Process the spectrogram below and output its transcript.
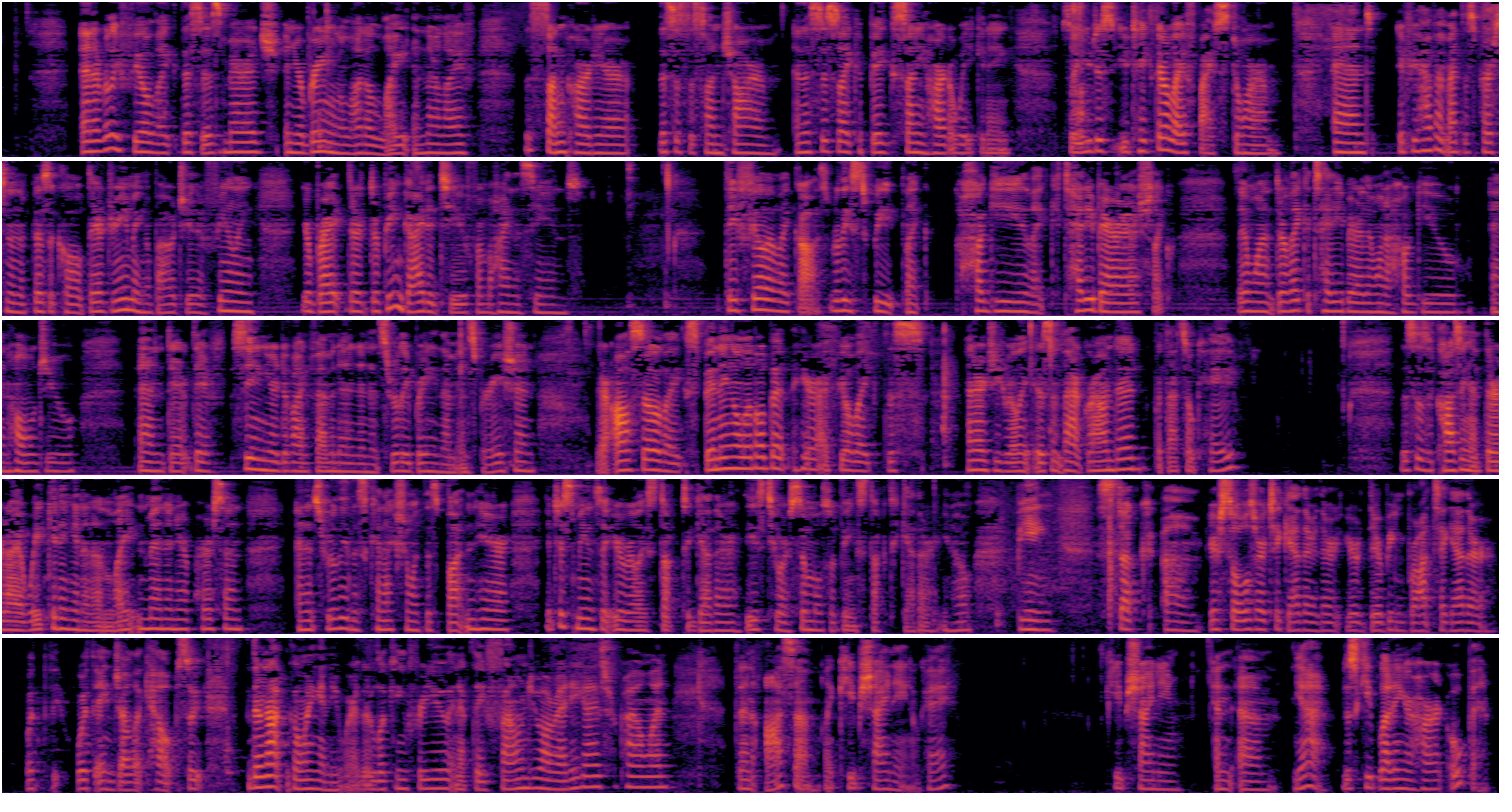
and I really feel like this is marriage and you're bringing a lot of light in their life. The sun card here, this is the sun charm. And this is like a big sunny heart awakening. So you just, you take their life by storm. And if you haven't met this person in the physical, they're dreaming about you. They're feeling you're bright. They're, they're being guided to you from behind the scenes. They feel like uh, really sweet, like huggy, like teddy bearish, like they want, they're like a teddy bear. They want to hug you and hold you. And they're, they're seeing your divine feminine and it's really bringing them inspiration. They're also like spinning a little bit here. I feel like this energy really isn't that grounded, but that's okay. This is causing a third eye awakening and an enlightenment in your person. And it's really this connection with this button here. It just means that you're really stuck together. These two are symbols of being stuck together, you know, being stuck, um, your souls are together. They're, you're, they're being brought together with, with angelic help. So they're not going anywhere. They're looking for you. And if they found you already, guys, for pile one, then awesome. Like keep shining, okay? Keep shining. And um, yeah, just keep letting your heart open.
